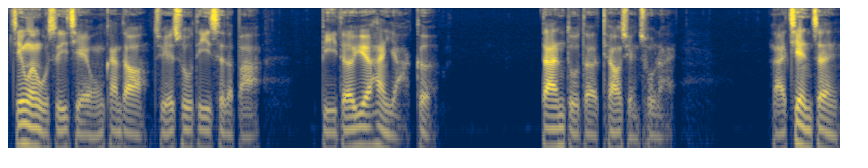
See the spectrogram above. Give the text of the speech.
经文五十一节，我们看到主耶稣第一次的把彼得、约翰、雅各单独的挑选出来，来见证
